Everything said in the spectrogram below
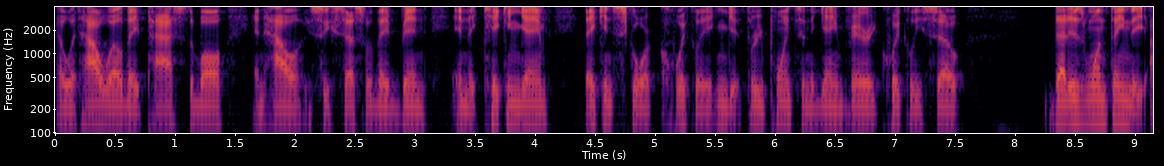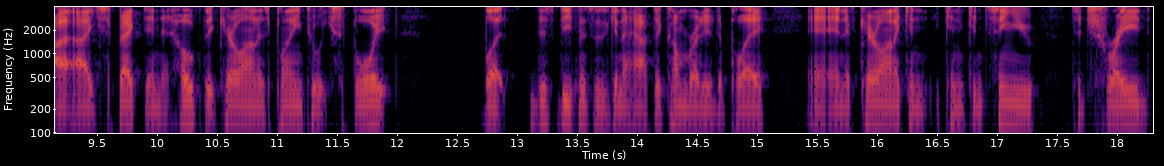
and with how well they pass the ball and how successful they've been in the kicking game, they can score quickly. They can get three points in the game very quickly. So that is one thing that I, I expect and hope that Carolina is playing to exploit. But this defense is going to have to come ready to play. And if Carolina can can continue to trade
